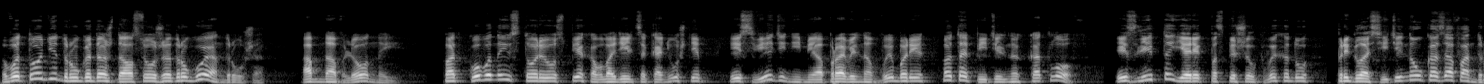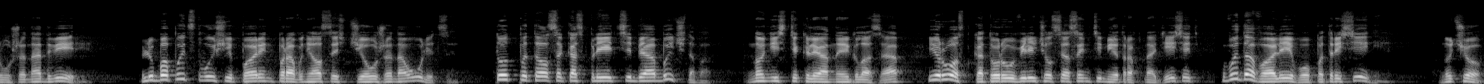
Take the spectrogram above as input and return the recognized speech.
В итоге друга дождался уже другой Андруша, обновленный, подкованный историей успеха владельца конюшни и сведениями о правильном выборе отопительных котлов. Из лифта Ярик поспешил к выходу, пригласительно указав Андруша на двери. Любопытствующий парень поравнялся с Че уже на улице. Тот пытался косплеить себя обычного, но не стеклянные глаза и рост, который увеличился сантиметров на 10, выдавали его потрясение. «Ну чё,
